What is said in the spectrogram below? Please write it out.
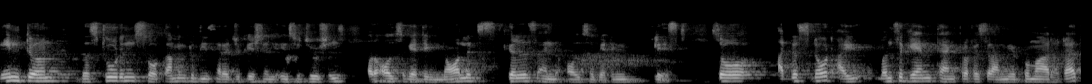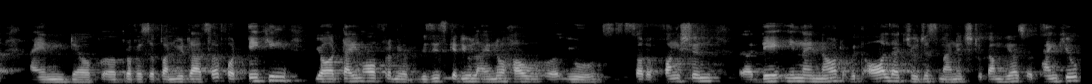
In turn, the students who are coming to these higher educational institutions are also getting knowledge, skills, and also getting placed. So at this note, I once again thank Professor Amiya Kumar Rath and uh, Professor Panvid Rasa for taking your time off from your busy schedule. I know how uh, you sort of function uh, day in and out with all that you just managed to come here. So thank you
